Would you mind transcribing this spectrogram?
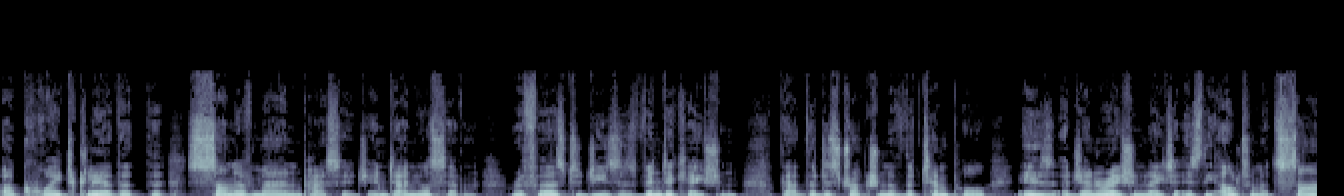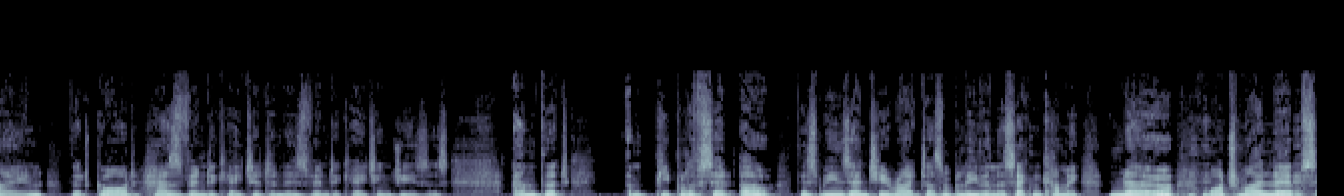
are quite clear that the Son of Man passage in Daniel 7 refers to Jesus' vindication, that the destruction of the temple is a generation later is the ultimate sign that God has vindicated and is vindicating Jesus, and that and people have said, oh, this means N.T. Wright doesn't believe in the second coming. No, watch my lips.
